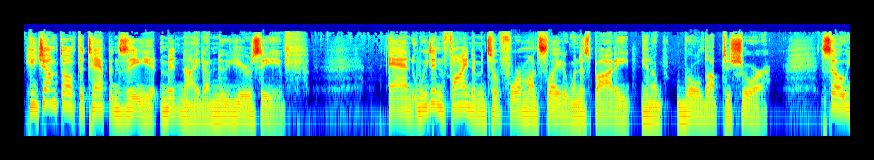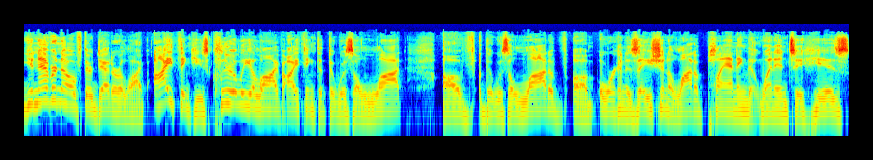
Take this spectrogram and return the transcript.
He jumped off the Tappan Zee at midnight on New Year's Eve. And we didn't find him until four months later when his body, you know, rolled up to shore. So you never know if they're dead or alive. I think he's clearly alive. I think that there was a lot of there was a lot of um, organization, a lot of planning that went into his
